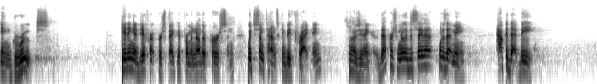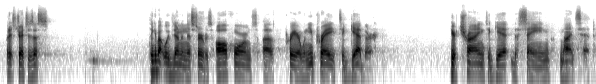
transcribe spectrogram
in groups, getting a different perspective from another person, which sometimes can be frightening. Sometimes you think, that person really just say that? What does that mean? How could that be? But it stretches us. Think about what we've done in this service. All forms of prayer. When you pray together, you're trying to get the same mindset.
